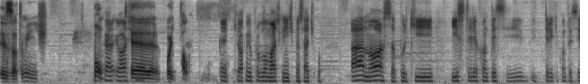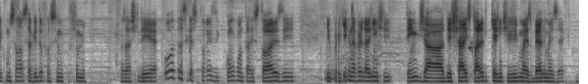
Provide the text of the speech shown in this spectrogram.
Exatamente. Bom, Cara, eu acho é... oi, fala. é, que eu acho meio problemático a gente pensar, tipo, ah, nossa, porque isso teria acontecido e teria que acontecer como se a nossa vida fosse um filme. Mas eu acho que daí é outras questões de como contar histórias e, e por que, que, na verdade, a gente tende a deixar a história que a gente vive mais bela e mais épica. né?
